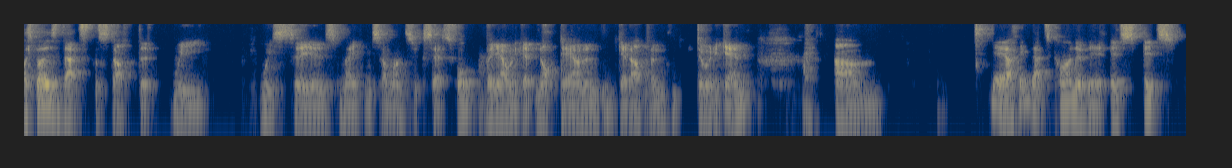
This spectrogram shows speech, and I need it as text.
I suppose that's the stuff that we we see as making someone successful, being able to get knocked down and get up and do it again. Um, yeah, I think that's kind of it. It's it's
